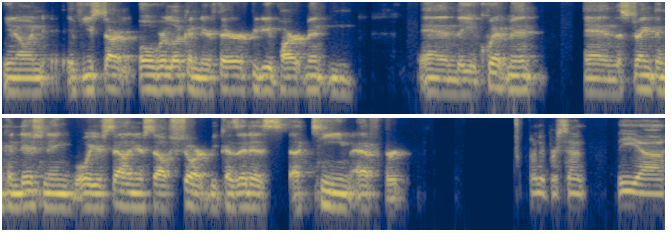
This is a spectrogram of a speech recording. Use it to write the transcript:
You know, and if you start overlooking your therapy department and and the equipment and the strength and conditioning, well, you're selling yourself short because it is a team effort. Hundred percent. The uh,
